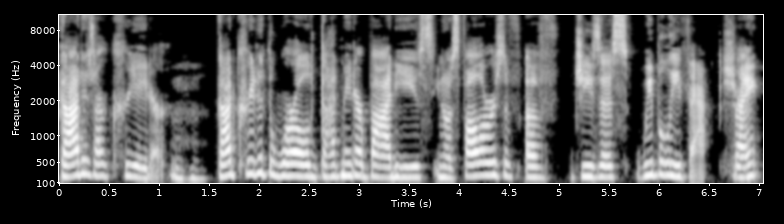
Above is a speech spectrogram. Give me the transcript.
God is our creator. Mm-hmm. God created the world. God made our bodies. You know, as followers of, of Jesus, we believe that, Sure. right?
